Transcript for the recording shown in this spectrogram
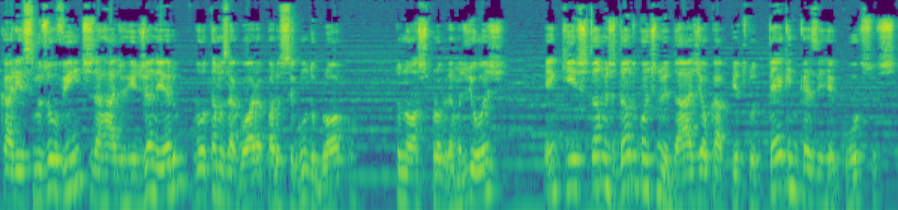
Caríssimos ouvintes da Rádio Rio de Janeiro, voltamos agora para o segundo bloco do nosso programa de hoje, em que estamos dando continuidade ao capítulo Técnicas e Recursos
